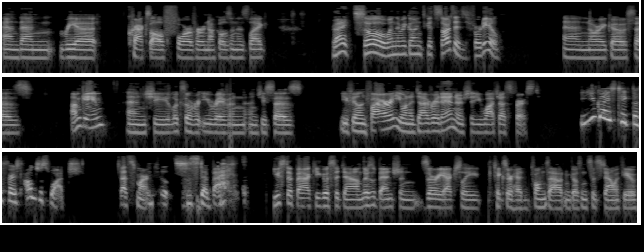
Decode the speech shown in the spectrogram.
and then Ria cracks all four of her knuckles and is like, Right, so when are we going to get started for real? And Noriko says, I'm game. And she looks over at you, Raven, and she says, You feeling fiery? You want to dive right in, or should you watch us first? You guys take the first. I'll just watch. That's smart. She'll, she'll step back. You step back, you go sit down. There's a bench, and Zuri actually takes her headphones out and goes and sits down with you.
